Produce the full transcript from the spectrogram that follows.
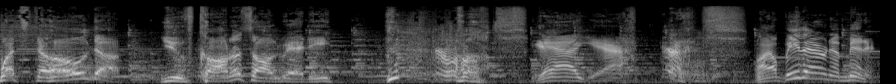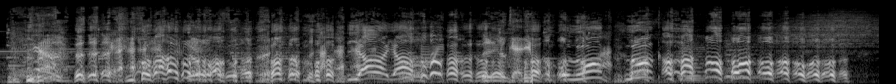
What's the holdup? You've caught us already. yeah, yeah. I'll be there in a minute. yeah, yeah. Look at him. Look, look.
